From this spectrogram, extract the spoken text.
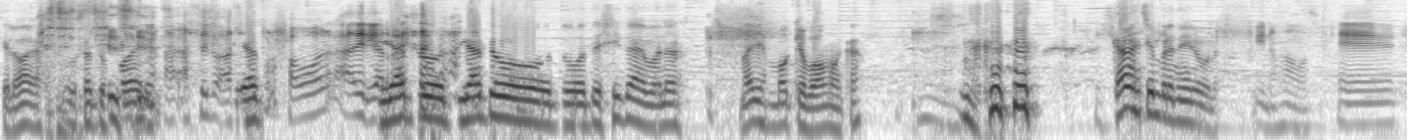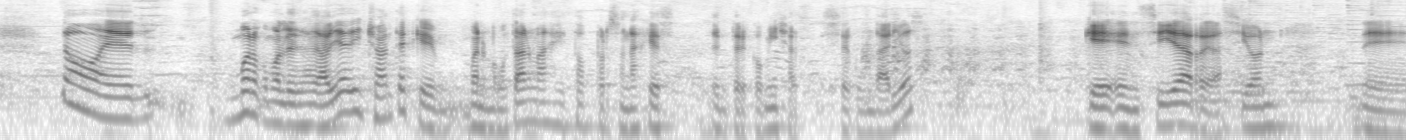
que lo hagas. Usa tus poderes. Hacelo, hacelo por favor, Adri. Tirá, tu, tirá tu, tu botellita de maná. No hay smoke bomb acá. Cada vez siempre tiene uno. Y nos vamos. Eh, no, el, bueno, como les había dicho antes, que bueno, me gustaban más estos personajes, entre comillas, secundarios, que en sí la relación de,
